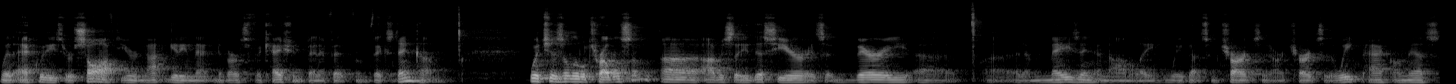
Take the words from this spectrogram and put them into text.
when equities are soft, you're not getting that diversification benefit from fixed income, which is a little troublesome. Uh, obviously, this year it's a very uh, uh an amazing anomaly. We've got some charts in our charts of the week pack on this.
